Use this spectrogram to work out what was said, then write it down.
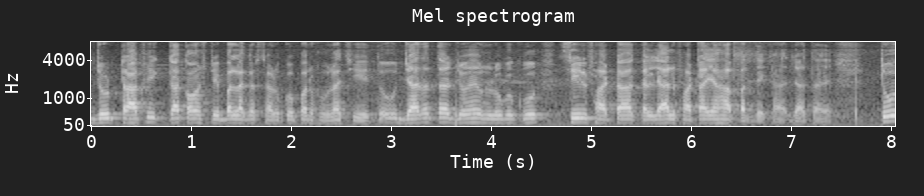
जो ट्रैफ़िक का कांस्टेबल अगर सड़कों पर होना चाहिए तो ज़्यादातर जो है उन लोगों को सील फाटा, कल्याण फाटा यहाँ पर देखा जाता है। तो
